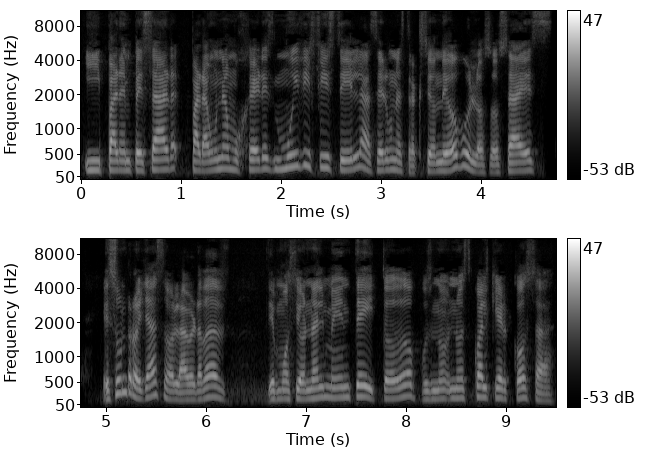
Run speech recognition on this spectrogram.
Y para empezar, para una mujer es muy difícil hacer una extracción de óvulos, o sea, es, es un rollazo, la verdad, emocionalmente y todo, pues no, no es cualquier cosa.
